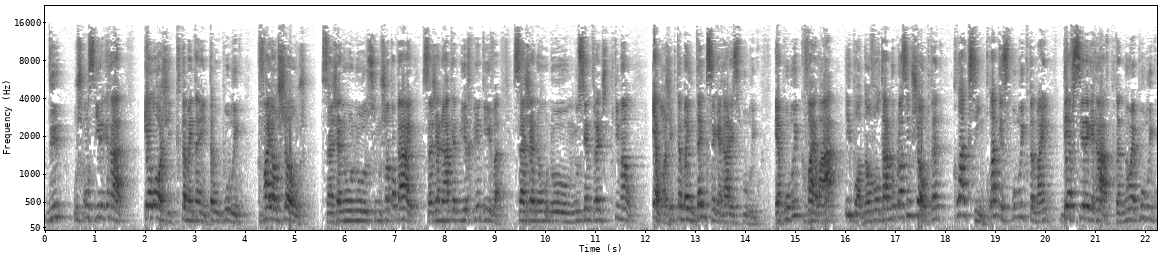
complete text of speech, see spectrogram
de os conseguir agarrar. É lógico que também tem então, o público que vai aos shows, seja no, no, no Shotokai, seja na Academia Recreativa, seja no, no, no Centro Treinos de Portimão. É lógico que também tem que se agarrar esse público. É público que vai lá e pode não voltar no próximo show. Portanto, claro que sim, claro que esse público também deve ser agarrado. Portanto, não é público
